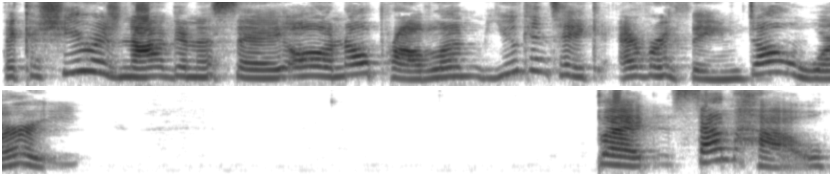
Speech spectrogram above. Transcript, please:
The cashier is not going to say, Oh, no problem. You can take everything. Don't worry. But somehow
